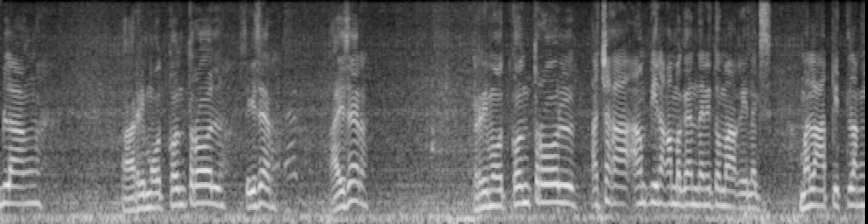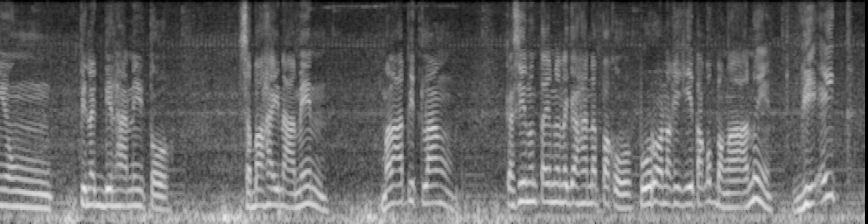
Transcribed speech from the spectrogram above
lang ah, remote control. Sige sir. Ay sir. Remote control. At saka ang pinakamaganda nito mga kinags malapit lang yung pinagbilhan nito sa bahay namin. Malapit lang. Kasi nung time na naghahanap ako puro ang nakikita ko mga ano eh V8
